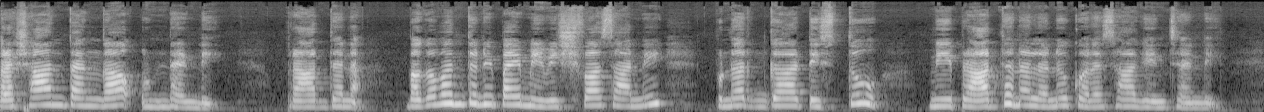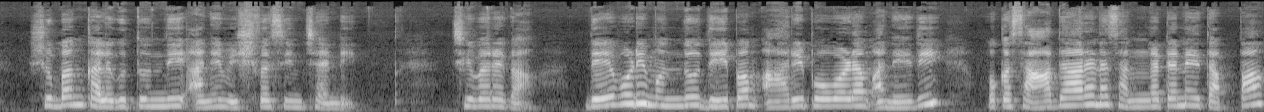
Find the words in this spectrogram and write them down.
ప్రశాంతంగా ఉండండి. ప్రార్థన. భగవంతునిపై మీ విశ్వాసాన్ని పునర్ఘాటిస్తూ మీ ప్రార్థనలను కొనసాగించండి. శుభం కలుగుతుంది అని విశ్వసించండి. చివరగా దేవుడి ముందు దీపం ఆరిపోవడం అనేది ఒక సాధారణ సంఘటనే తప్ప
